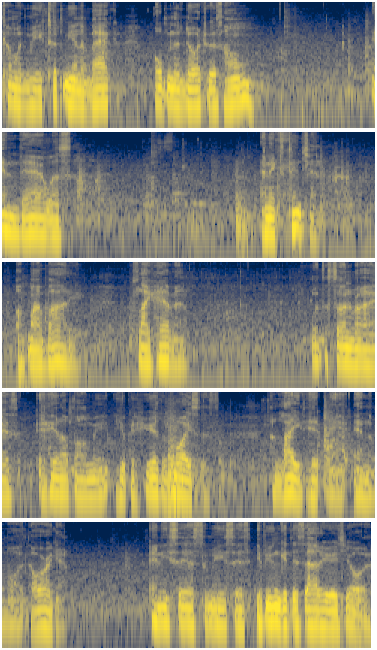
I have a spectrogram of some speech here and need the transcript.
Come with me. He took me in the back, opened the door to his home, and there was an extension of my body. It's like heaven. With the sunrise, it hit up on me. You could hear the voices. The light hit me in the, the organ. And he says to me, he says, if you can get this out of here, it's yours.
